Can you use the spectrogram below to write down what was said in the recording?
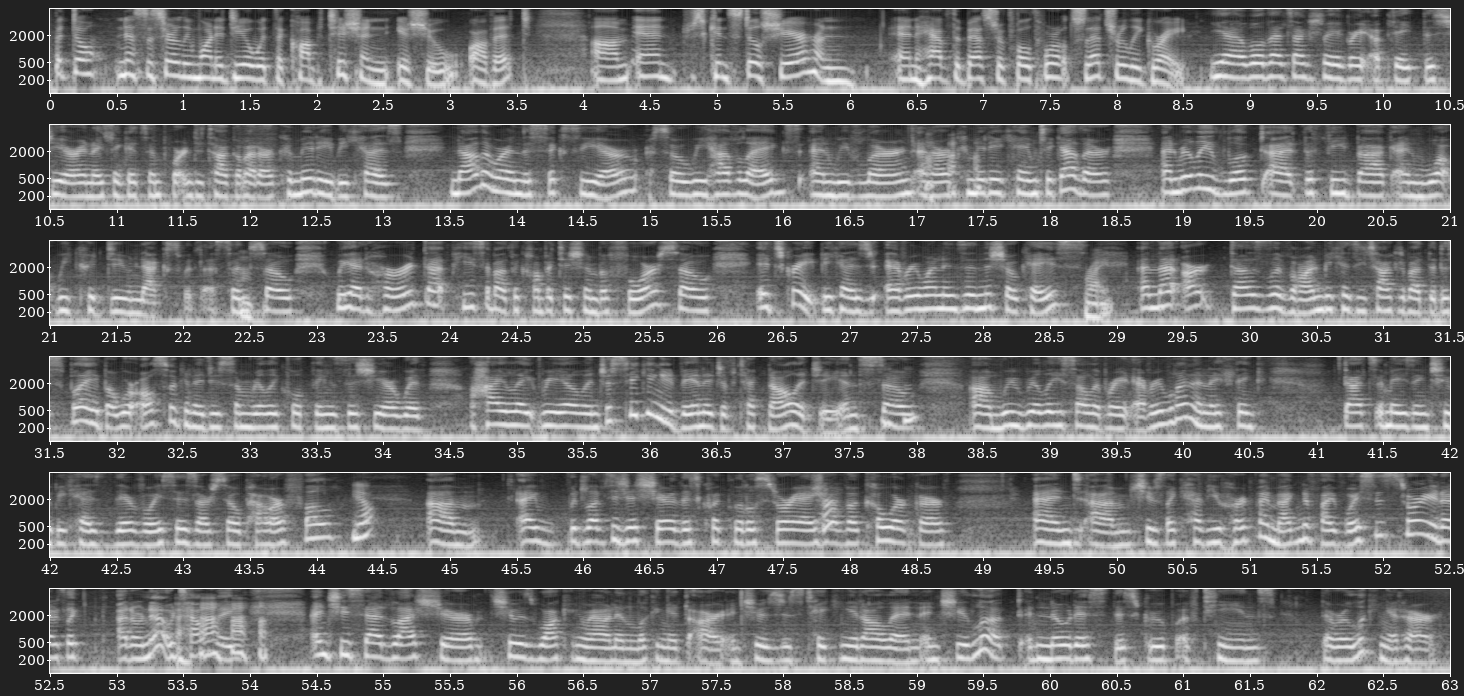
but don't necessarily want to deal with the competition issue of it, um, and can still share and, and have the best of both worlds. So that's really great. Yeah, well, that's actually a great update this year, and I think it's important to talk about our committee because now that we're in the sixth year, so we have legs and we've learned, and our committee came together and really looked at the feedback and what we could do next with this. And so we had heard that piece about the competition before, so it's great because everyone is in the showcase, Right. And that art does live on because he talked about the display, but we're also going to do some really cool things this year with a highlight reel and just taking advantage of technology. And so um, we really celebrate everyone, and I think that's amazing too because their voices are so powerful. Yeah. Um, I would love to just share this quick little story. I have a coworker. And um, she was like, Have you heard my Magnify Voices story? And I was like, I don't know, tell me. and she said last year she was walking around and looking at the art and she was just taking it all in. And she looked and noticed this group of teens that were looking at her.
